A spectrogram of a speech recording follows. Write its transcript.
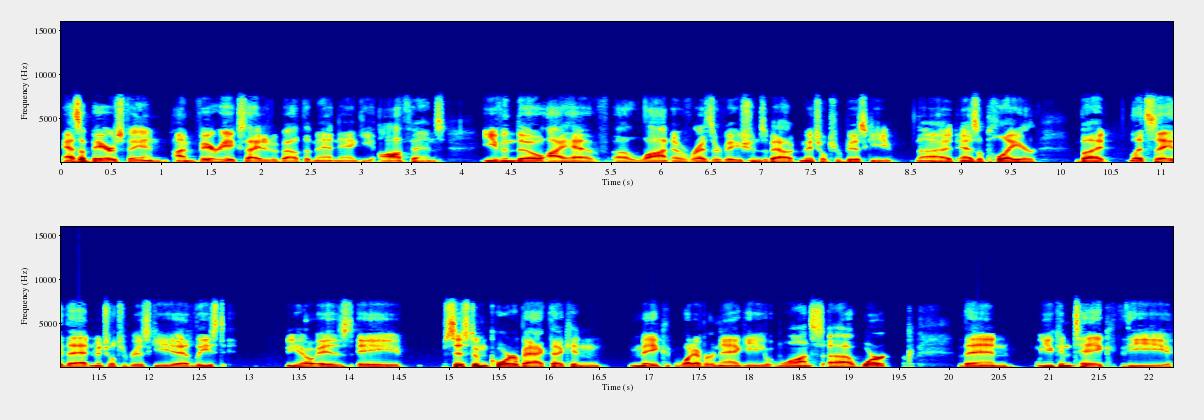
as a Bears fan, I'm very excited about the Matt Nagy offense, even though I have a lot of reservations about Mitchell Trubisky uh, as a player. But let's say that Mitchell Trubisky at least, you know, is a system quarterback that can make whatever Nagy wants uh, work, then you can take the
